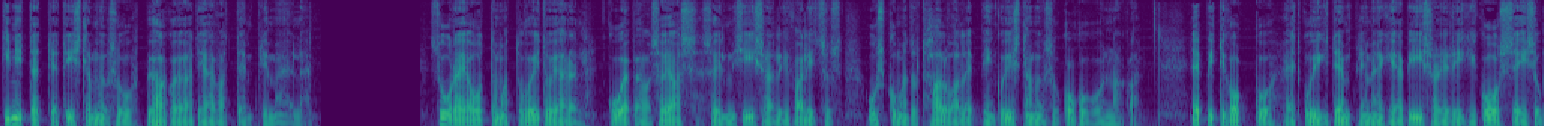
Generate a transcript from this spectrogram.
kinnitati, et islamiusu pühakojad jäävad Templimäele suure ja ootamatu võidu järel kuuepäeva sõjas sõlmis Iisraeli valitsus uskumatult halva lepingu islamiusu kogukonnaga. lepiti kokku, et kuigi Templimägi jääb Iisraeli riigi koosseisu,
